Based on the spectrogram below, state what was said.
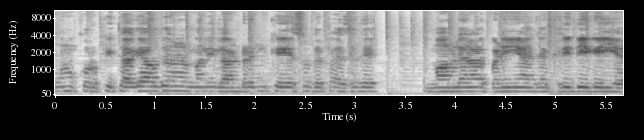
ਉਹਨੂੰ ਕੁਰ ਕੀਤਾ ਗਿਆ। ਉਹਦੇ ਨਾਲ ਮਨੀ ਲਾਂਡਰਿੰਗ ਕੇਸ ਉਹਦੇ ਪੈਸੇ ਦੇ ਮਾਮਲੇ ਨਾਲ ਬਣੀ ਹੈ ਜਾਂ ਖਰੀਦੀ ਗਈ ਹੈ।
